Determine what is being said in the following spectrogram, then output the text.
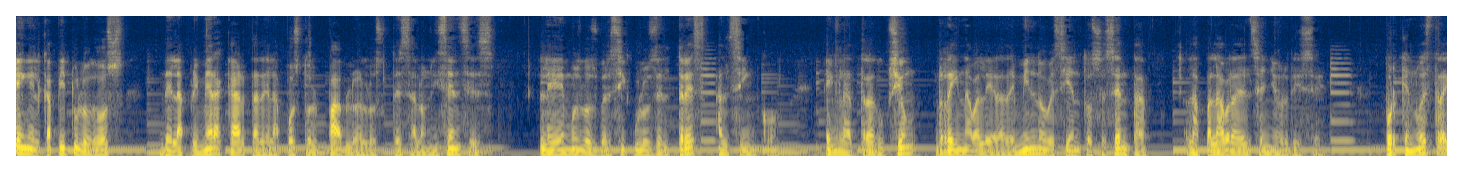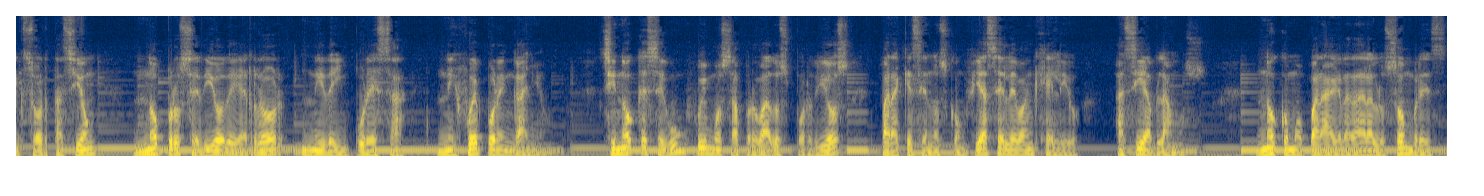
En el capítulo 2 de la primera carta del apóstol Pablo a los tesalonicenses, leemos los versículos del 3 al 5. En la traducción Reina Valera de 1960, la palabra del Señor dice, Porque nuestra exhortación no procedió de error ni de impureza, ni fue por engaño, sino que según fuimos aprobados por Dios para que se nos confiase el Evangelio, así hablamos, no como para agradar a los hombres,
